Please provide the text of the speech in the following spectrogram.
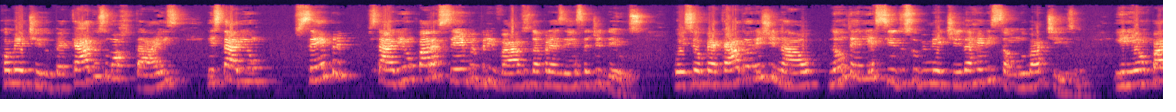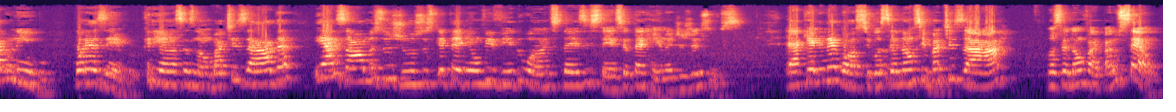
cometido pecados mortais, estariam sempre estariam para sempre privados da presença de Deus, pois seu pecado original não teria sido submetido à remissão no batismo. Iriam para o limbo, por exemplo, crianças não batizadas e as almas dos justos que teriam vivido antes da existência terrena de Jesus. É aquele negócio, se você não se batizar, você não vai para o céu.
